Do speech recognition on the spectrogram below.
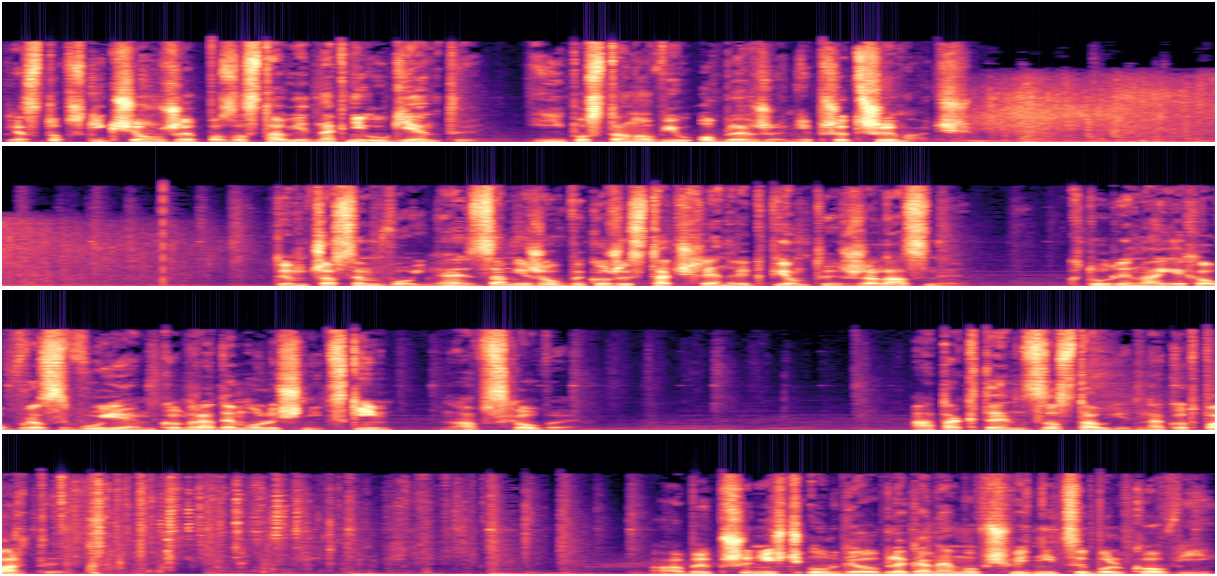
Piastowski książę pozostał jednak nieugięty i postanowił oblężenie przetrzymać. Tymczasem wojnę zamierzał wykorzystać Henryk V Żelazny, który najechał wraz z wujem Konradem Oleśnickim na wschowę. Atak ten został jednak odparty. Aby przynieść ulgę obleganemu w Świdnicy Bolkowi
